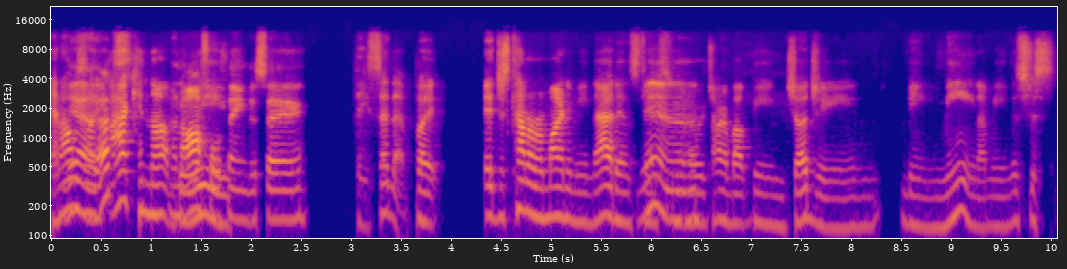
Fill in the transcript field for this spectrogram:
And I Yeah, was like, I cannot An awful thing to say. they said that, but it just kind of reminded me in that instance, Yeah. you know, we're talking about being judgy and being mean. I mean, it's just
